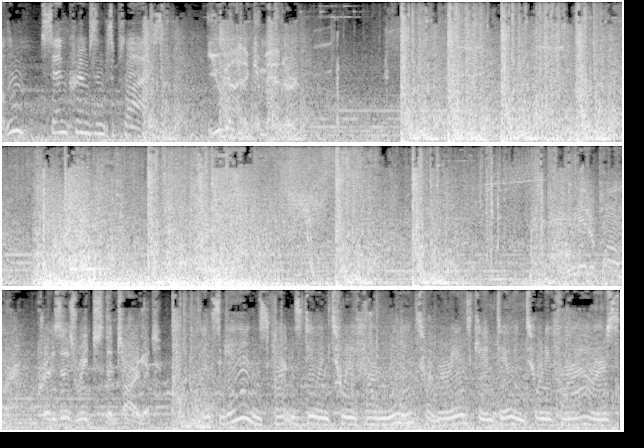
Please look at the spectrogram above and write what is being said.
Dalton, send Crimson supplies. You got it, Commander. Commander Palmer, Crimson's reached the target. Once again, Spartans do in 24 minutes what Marines can't do in 24 hours.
